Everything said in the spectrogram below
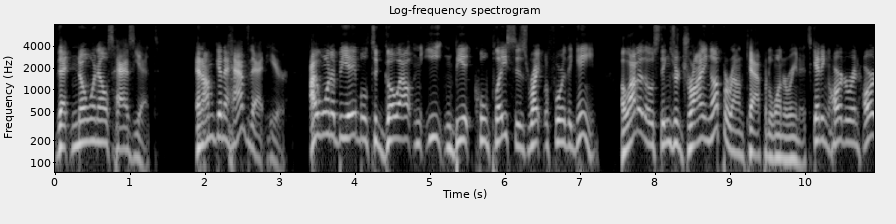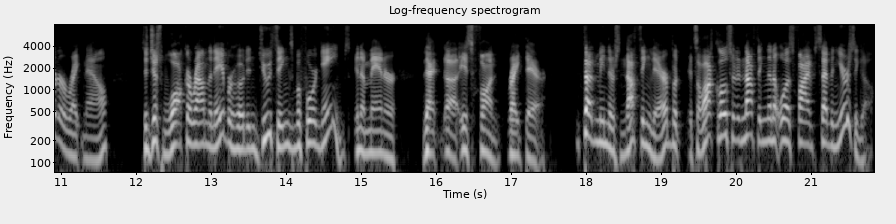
that no one else has yet. And I'm going to have that here. I want to be able to go out and eat and be at cool places right before the game. A lot of those things are drying up around Capital One Arena. It's getting harder and harder right now to just walk around the neighborhood and do things before games in a manner that uh, is fun right there. It doesn't mean there's nothing there, but it's a lot closer to nothing than it was five, seven years ago.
